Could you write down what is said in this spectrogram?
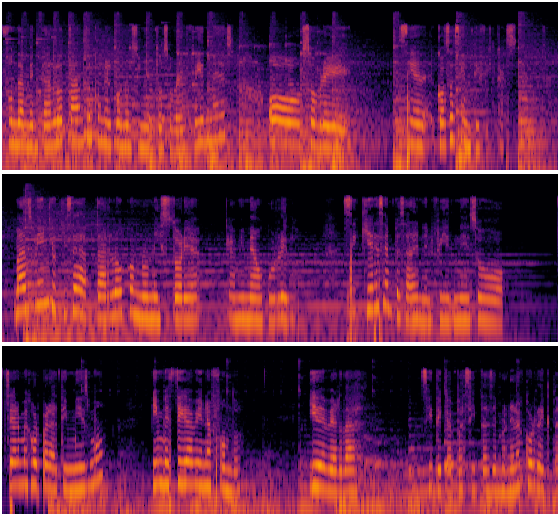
fundamentarlo tanto con el conocimiento sobre el fitness o sobre cien- cosas científicas. Más bien yo quise adaptarlo con una historia que a mí me ha ocurrido. Si quieres empezar en el fitness o ser mejor para ti mismo, investiga bien a fondo. Y de verdad, si te capacitas de manera correcta,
